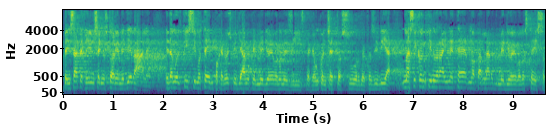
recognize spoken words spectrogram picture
Pensate che io insegno storia medievale e da moltissimo tempo che noi spieghiamo che il Medioevo non esiste, che è un concetto assurdo e così via, ma si continuerà in eterno a parlare di Medioevo lo stesso,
